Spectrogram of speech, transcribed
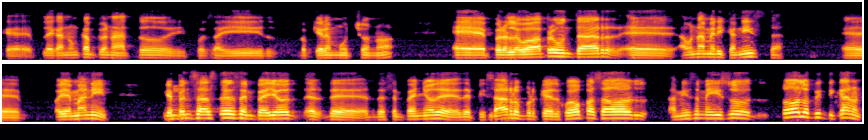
que le ganó un campeonato y pues ahí lo quiere mucho, ¿no? Eh, pero le voy a preguntar eh, a un americanista. Eh, oye, Manny, ¿qué Mm. pensaste del desempeño, de- desempeño de, de Pizarro? Porque el juego pasado a mí se me hizo, todos lo criticaron.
